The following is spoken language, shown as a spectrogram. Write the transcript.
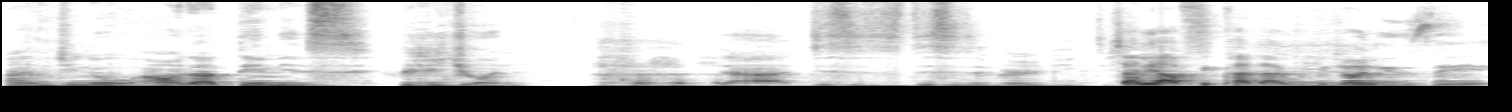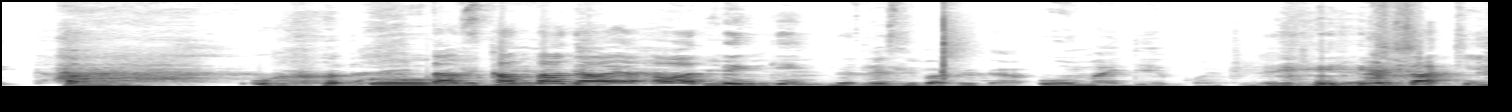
And you know, another thing is religion. that this is this is a very big deal. Charlie Africa that religion is a Oh that's my our, our thinking. Let's leave Africa. Oh my dear country, Nigeria. exactly.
